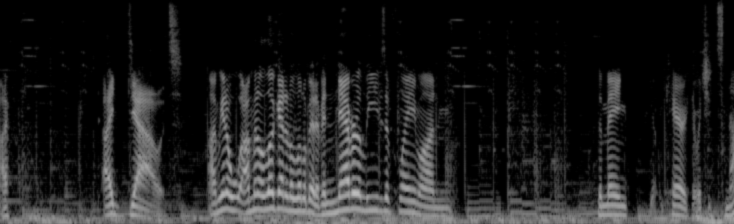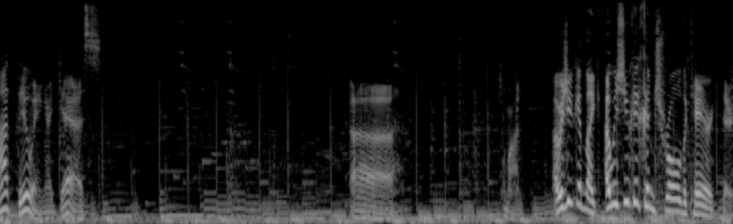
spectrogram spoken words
I, I doubt. I'm gonna I'm gonna look at it a little bit. If it never leaves a flame on the main character, which it's not doing, I guess. Uh, come on. I wish you could like. I wish you could control the character.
